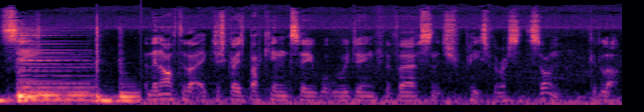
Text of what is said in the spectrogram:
C. And then after that, it just goes back into what we were doing for the verse and it just repeats for the rest of the song. Good luck.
